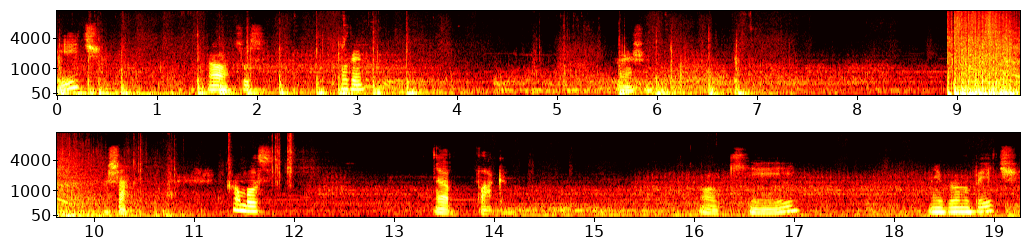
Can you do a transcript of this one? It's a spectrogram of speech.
Aici? Ah, sus. Ok. Așa. Așa. Am boss. Ah, fuck. Ok. Mai e vreunul pe aici?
